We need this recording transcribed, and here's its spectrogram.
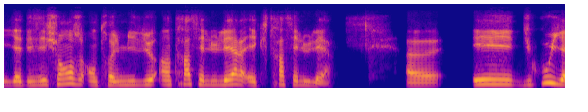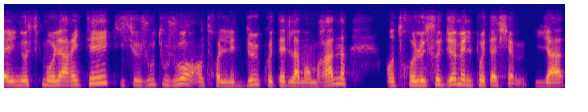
il y a des échanges entre le milieu intracellulaire et extracellulaire. Euh, et du coup, il y a une osmolarité qui se joue toujours entre les deux côtés de la membrane, entre le sodium et le potassium. Il y a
